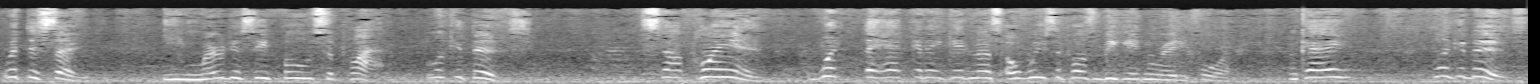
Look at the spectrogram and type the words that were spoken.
What this say? Emergency food supply. Look at this. Stop playing. What the heck are they getting us? Are we supposed to be getting ready for? Okay? Look at this.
